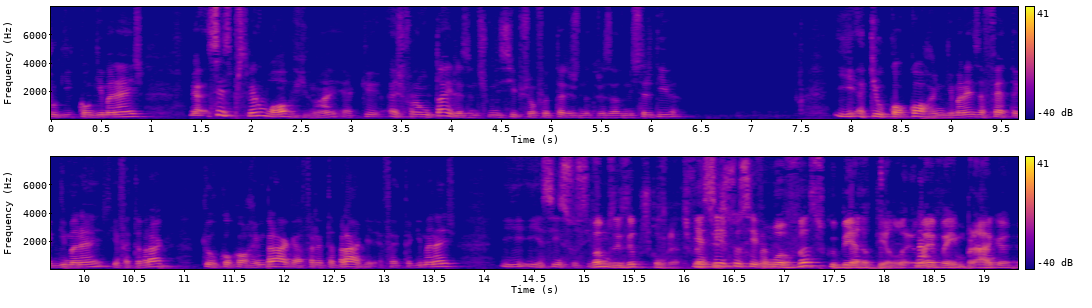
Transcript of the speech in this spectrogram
por, com Guimarães, sem se perceber o óbvio, não é? É que as fronteiras entre os municípios são fronteiras de natureza administrativa e aquilo que ocorre em Guimarães afeta Guimarães e afeta Braga, aquilo que ocorre em Braga afeta Braga e afeta Guimarães e, e assim sucessivamente. Vamos a exemplos concretos. Francisco. E assim sucessivamente. O avanço que o BRT leva em Braga,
